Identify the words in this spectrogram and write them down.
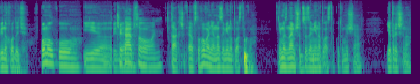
він уходить в помилку і йде- Чекає обслуговування. так, чекає обслуговування на заміну пластику. І ми знаємо, що це заміна пластику, тому що є причина.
